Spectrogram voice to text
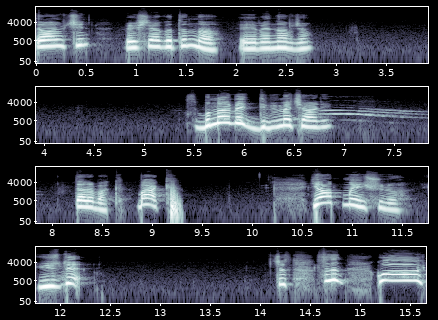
Devam için 5 like atın da e, ben ne yapacağım? Bunları ben dibime çağırayım. Dene bak. Bak. Yapmayın şunu. Yüzde. Sın. Koş.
